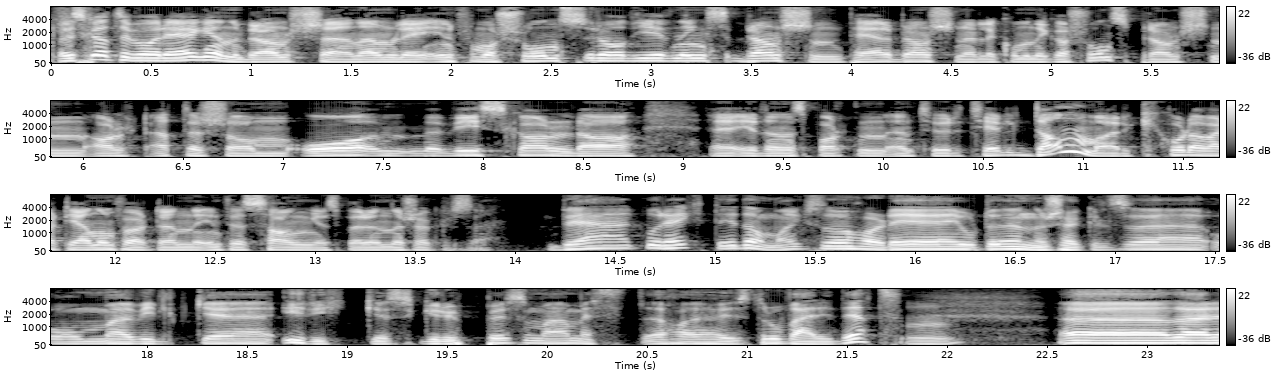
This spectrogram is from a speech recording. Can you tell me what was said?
Og vi skal til vår egen bransje, nemlig informasjonsrådgivningsbransjen, PR-bransjen eller kommunikasjonsbransjen, alt ettersom. Og vi skal da eh, i denne spalten en tur til Danmark, hvor det har vært gjennomført en interessant spørreundersøkelse. Det er korrekt. I Danmark så har de gjort en undersøkelse om eh, hvilke yrkesgrupper som er mest, har høyest troverdighet. Eh, det er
